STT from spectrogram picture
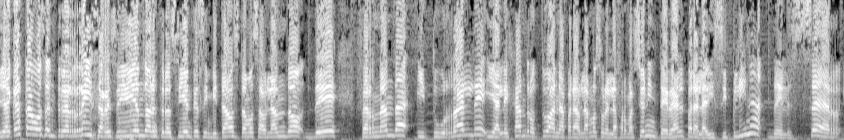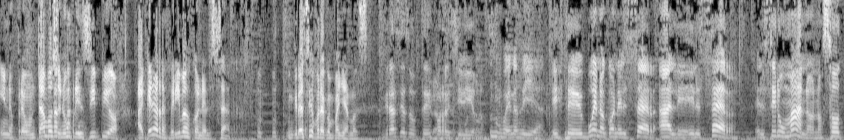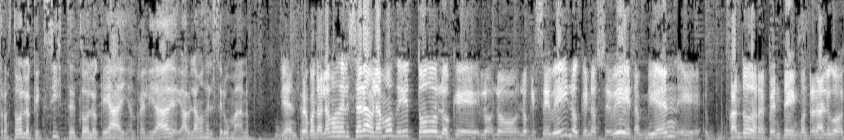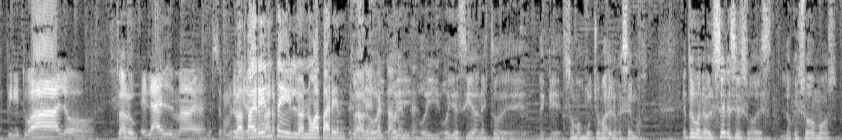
Y acá estamos entre risa recibiendo a nuestros siguientes invitados. Estamos hablando de Fernanda Iturralde y Alejandro Tuana para hablarnos sobre la formación integral para la disciplina del ser. Y nos preguntamos en un principio, ¿a qué nos referimos con el ser? Gracias por acompañarnos. Gracias a ustedes por recibirnos. Buenos días. Este, bueno, con el ser, Ale, el ser, el ser humano, nosotros, todo lo que existe, todo lo que hay. En realidad eh, hablamos del ser humano. Bien, pero cuando hablamos del ser hablamos de todo lo que lo, lo, lo que se ve y lo que no se ve, también eh, buscando de repente encontrar algo espiritual o claro. el alma, no sé cómo Lo aparente y lo no aparente. Claro, hoy, hoy, hoy, hoy, decían esto de, de que somos mucho más de lo que hacemos. Entonces, bueno, el ser es eso, es lo que somos,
